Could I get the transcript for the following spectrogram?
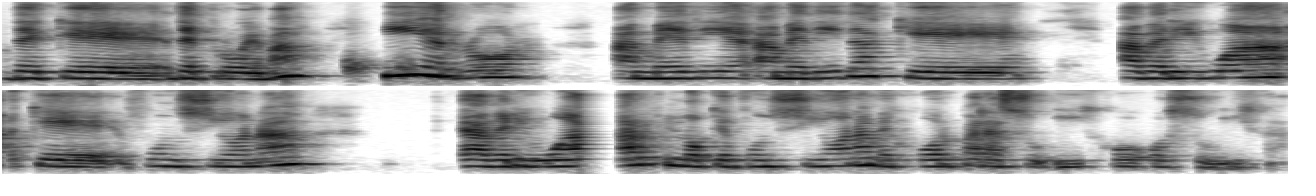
de, que, de prueba y error a, media, a medida que averigua que funciona, averiguar lo que funciona mejor para su hijo o su hija.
